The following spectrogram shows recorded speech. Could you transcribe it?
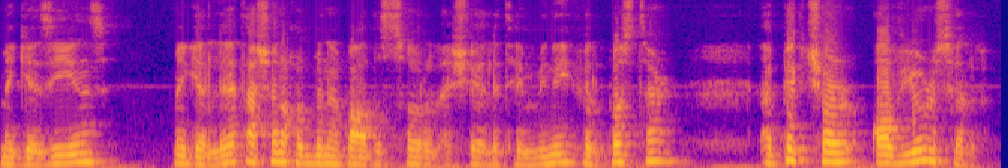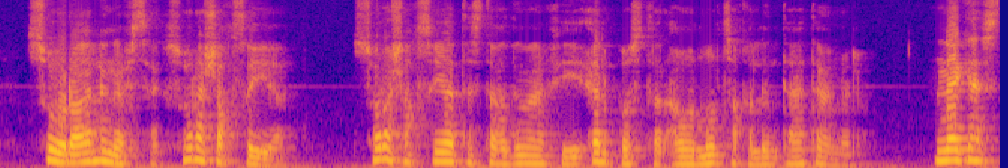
magazines مجلات عشان أخد منها بعض الصور والأشياء اللي تهمني في ال poster. A picture of yourself. صورة لنفسك صورة شخصية. صورة شخصية تستخدمها في البوستر أو الملصق اللي أنت هتعمله. Next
